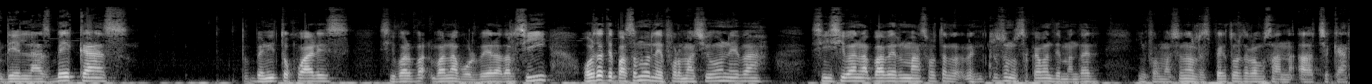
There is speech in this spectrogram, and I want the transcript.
de las becas Benito Juárez, si van a volver a dar. Sí, ahorita te pasamos la información, Eva. Sí, sí, van a, va a haber más. Ahorita incluso nos acaban de mandar información al respecto. Ahorita vamos a, checar.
